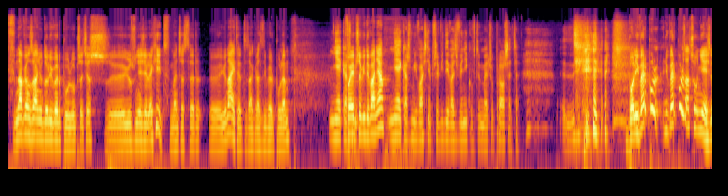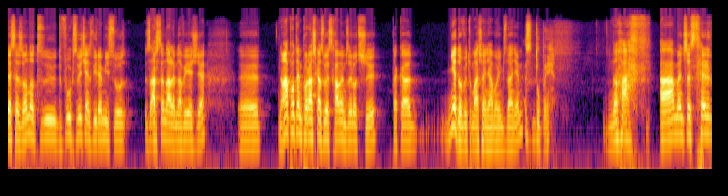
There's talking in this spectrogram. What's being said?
w nawiązaniu do Liverpoolu, przecież y, już w niedzielę hit Manchester y, United zagra z Liverpoolem. Nie każ, Twoje mi, przewidywania? nie każ mi właśnie przewidywać wyników w tym meczu, proszę cię. Bo Liverpool, Liverpool zaczął nieźle sezon od dwóch zwycięstw i remisu z Arsenalem na wyjeździe. No a potem porażka z West Hamem 0-3. Taka nie do wytłumaczenia moim zdaniem. Z dupy. No a, a Manchester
